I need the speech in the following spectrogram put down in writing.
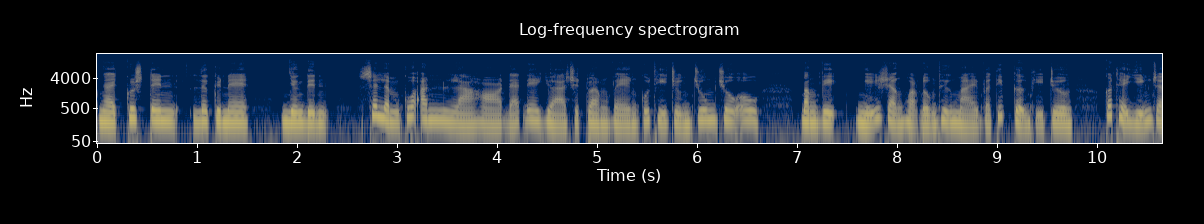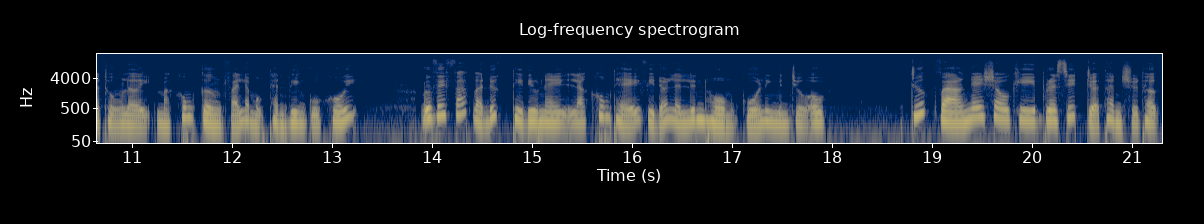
ngài Christine Lecune nhận định sai lầm của Anh là họ đã đe dọa sự toàn vẹn của thị trường chung châu Âu bằng việc nghĩ rằng hoạt động thương mại và tiếp cận thị trường có thể diễn ra thuận lợi mà không cần phải là một thành viên của khối. Đối với Pháp và Đức thì điều này là không thể vì đó là linh hồn của Liên minh châu Âu. Trước và ngay sau khi Brexit trở thành sự thật,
